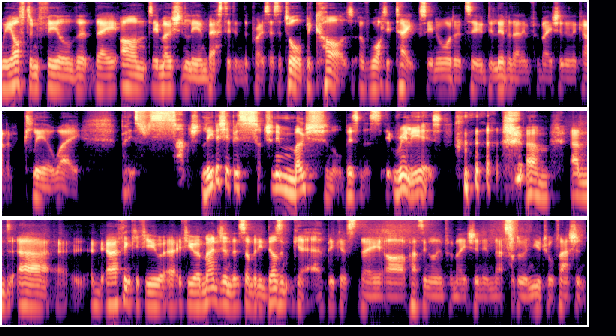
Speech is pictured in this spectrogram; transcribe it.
we often feel that they aren't emotionally invested in the process at all because of what it takes in order to deliver that information in a kind of clear way. But it's such leadership is such an emotional business. It really is. um, and, uh, I think if you uh, if you imagine that somebody doesn't care because they are passing on information in that sort of a neutral fashion,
